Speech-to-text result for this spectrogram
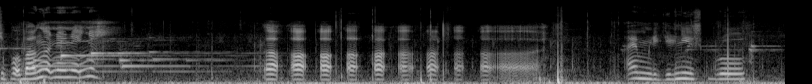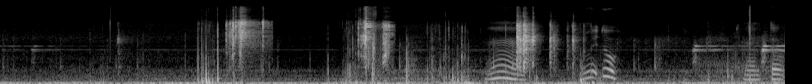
Cepat banget neneknya. Ah ah ah ah ah ah ah ah ah. ah. I'm the genius, bro. Hmm, ambil tu. Mantap.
